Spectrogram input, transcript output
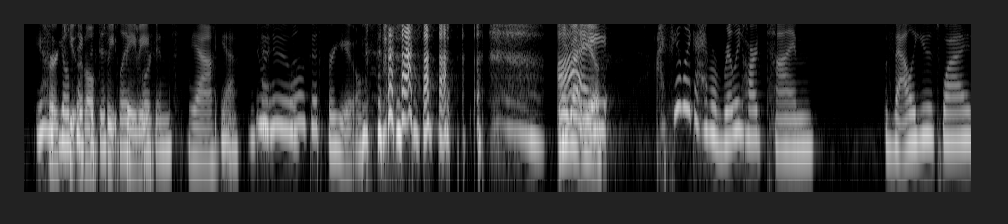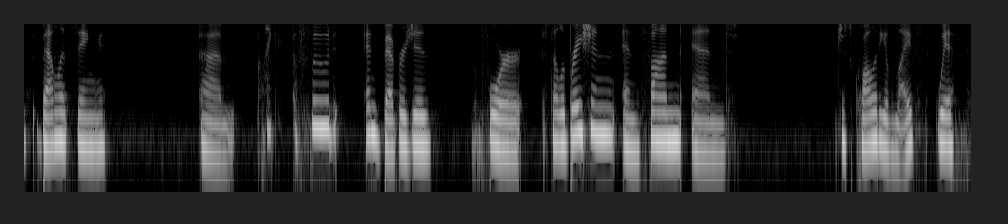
You'll, for a you'll cute take little the sweet baby. organs. Yeah. Yeah. Okay. Well, good for you. What about I, you? I feel like I have a really hard time values wise balancing um like food and beverages for celebration and fun and just quality of life with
